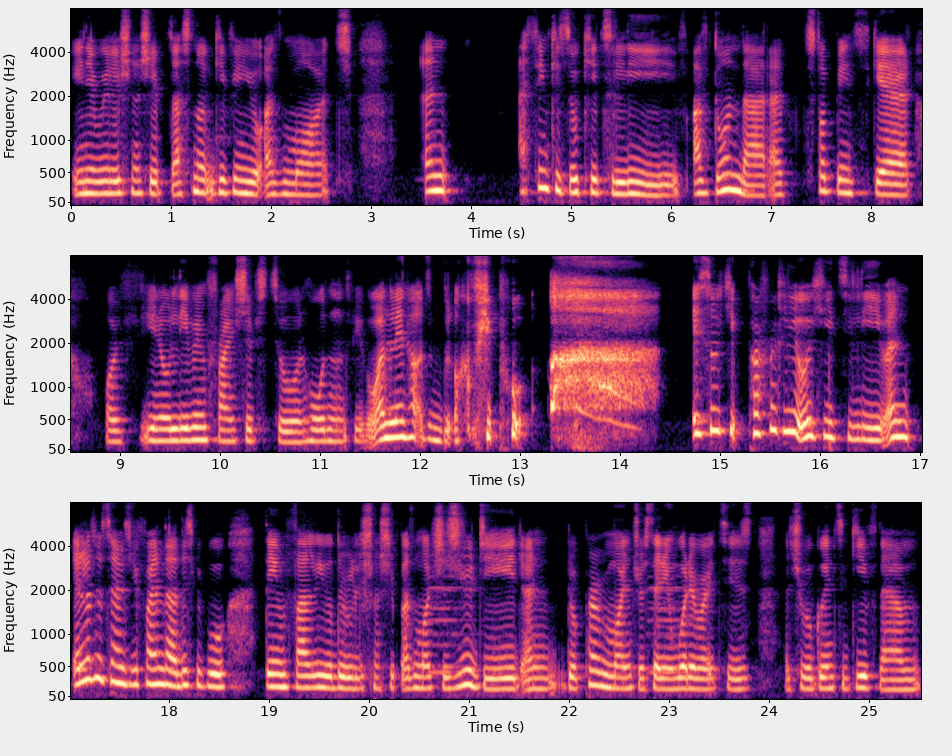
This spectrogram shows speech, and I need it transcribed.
in a relationship that's not giving you as much and i think it's okay to leave. I've done that. I've stopped being scared of you know leaving friendships to and holding people i've learned how to block people it's okay perfectly okay to leave and a lot of times you find that these people they value the relationship as much as you did and they're probably more interested in whatever it is that you were going to give them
